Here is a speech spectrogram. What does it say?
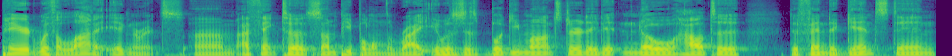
paired with a lot of ignorance. Um, I think to some people on the right, it was just boogie monster. They didn't know how to defend against, and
